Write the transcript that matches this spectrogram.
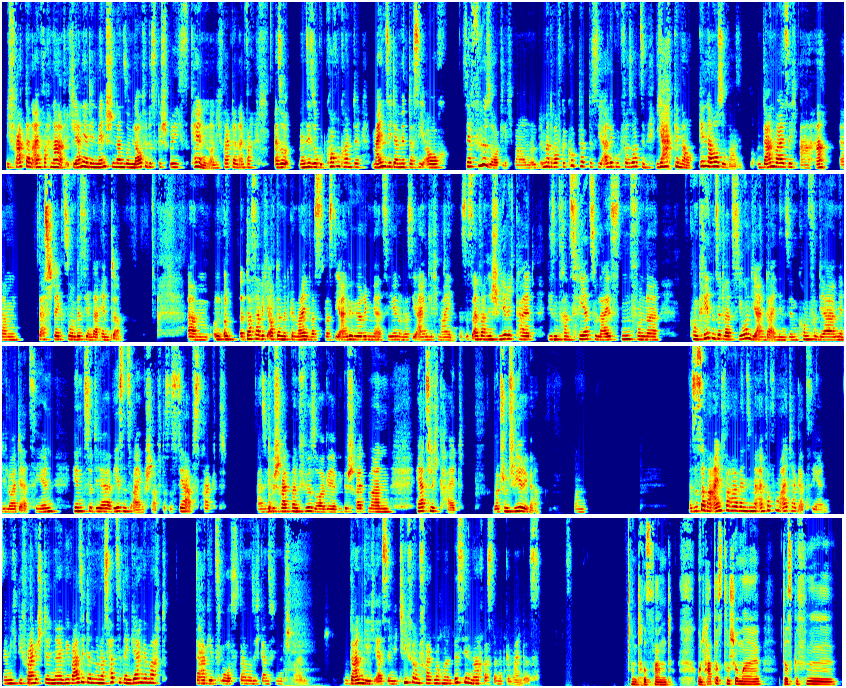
ich frage dann einfach nach. Ich lerne ja den Menschen dann so im Laufe des Gesprächs kennen und ich frage dann einfach, also wenn sie so gut kochen konnte, meinen Sie damit, dass sie auch sehr fürsorglich waren und immer drauf geguckt habe, dass sie alle gut versorgt sind. Ja, genau, genau so war sie. Und dann weiß ich, aha, ähm, das steckt so ein bisschen dahinter. Ähm, und, und das habe ich auch damit gemeint, was, was die Angehörigen mir erzählen und was sie eigentlich meinen. Es ist einfach eine Schwierigkeit, diesen Transfer zu leisten von einer konkreten Situation, die einem da in den Sinn kommt, von der mir die Leute erzählen, hin zu der Wesenseigenschaft. Das ist sehr abstrakt. Also wie beschreibt man Fürsorge? Wie beschreibt man Herzlichkeit? Wird schon schwieriger. Und es ist aber einfacher, wenn sie mir einfach vom Alltag erzählen. Wenn ich die Frage stelle, naja, wie war sie denn und was hat sie denn gern gemacht? Da geht's los. Da muss ich ganz viel mitschreiben. Und dann gehe ich erst in die Tiefe und frage noch mal ein bisschen nach, was damit gemeint ist. Interessant. Und hattest du schon mal das Gefühl,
